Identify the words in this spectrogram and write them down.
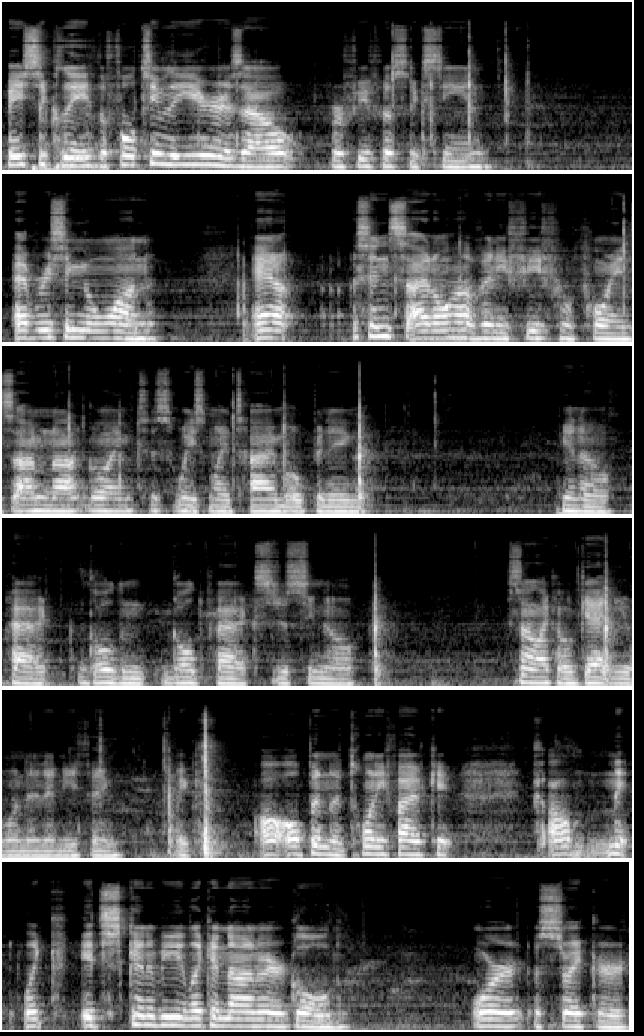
basically, the full team of the year is out for FIFA 16. Every single one. And since I don't have any FIFA points, I'm not going to waste my time opening, you know, pack golden gold packs. Just you know, it's not like I'll get anyone one in anything. Like I'll open a 25k. I'll like it's gonna be like a non-rare gold or a striker.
